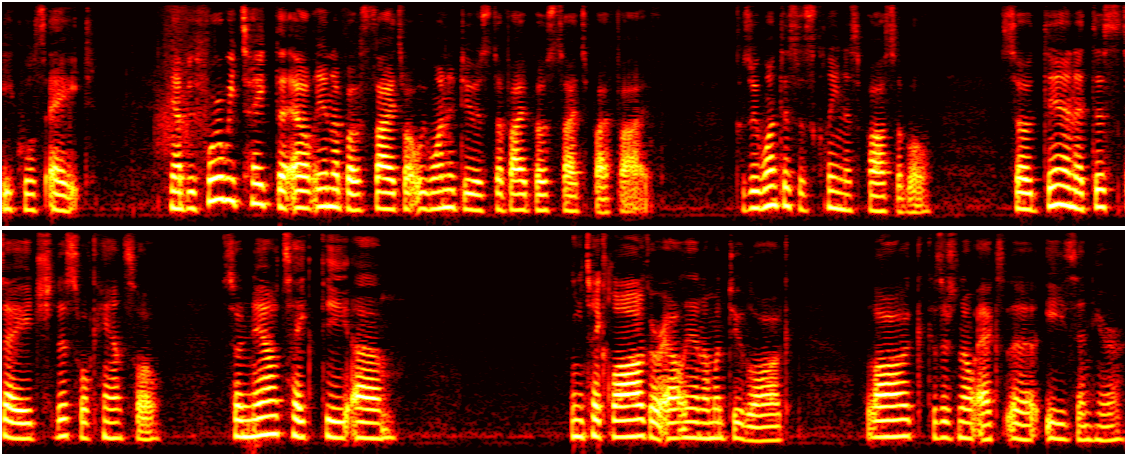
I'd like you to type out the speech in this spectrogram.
equals 8. Now before we take the ln of both sides, what we want to do is divide both sides by 5. Because we want this as clean as possible. So then at this stage, this will cancel. So now take the, um, you take log or ln, I'm going to do log log, because there's no x, uh, e's in here.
